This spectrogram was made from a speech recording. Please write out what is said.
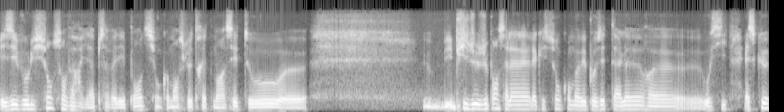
Les évolutions sont variables, ça va dépendre si on commence le traitement assez tôt. Euh, et puis je, pense à la, question qu'on m'avait posée tout à l'heure euh, aussi. Est-ce que,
